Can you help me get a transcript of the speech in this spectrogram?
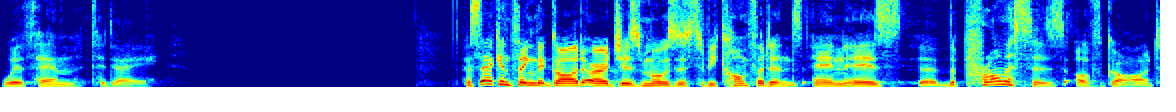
with him today. The second thing that God urges Moses to be confident in is uh, the promises of God.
